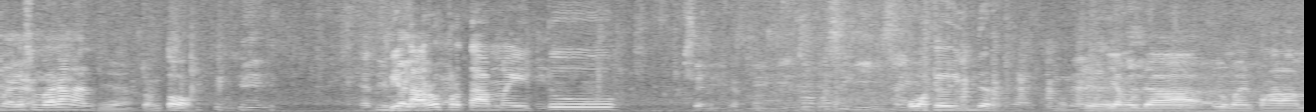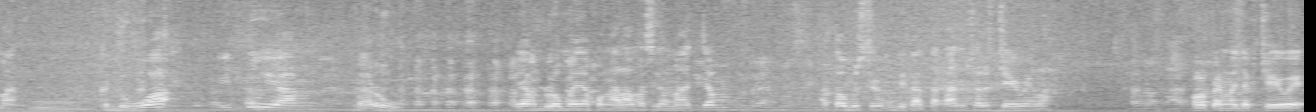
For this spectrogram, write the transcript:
nggak sembarangan Iya. contoh ditaruh pertama itu wakil leader Oke. yang udah lumayan pengalaman Hmm. kedua itu yang baru yang belum banyak pengalaman segala macam atau bisa dikatakan misalnya cewek lah kalau pengen ngajak cewek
